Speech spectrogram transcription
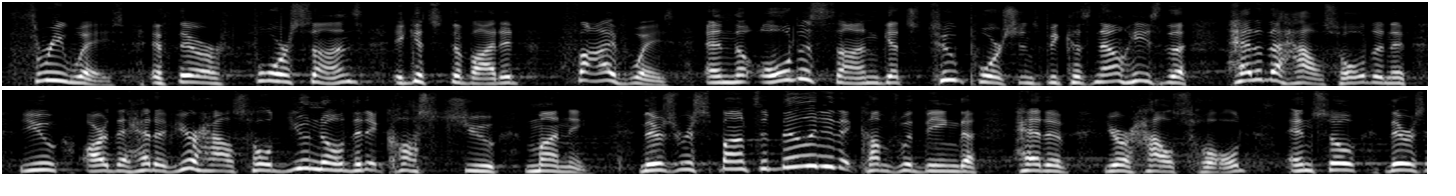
three ways. If there are four sons, it gets divided divided five ways. And the oldest son gets two portions because now he's the head of the household. And if you are the head of your household, you know that it costs you money. There's responsibility that comes with being the head of your household. And so there's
